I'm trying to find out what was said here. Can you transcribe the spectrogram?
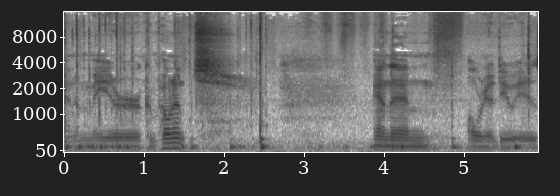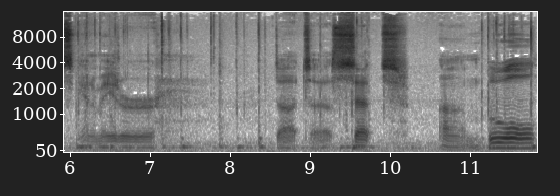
animator component. And then all we're going to do is animator dot uh, set um, bool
